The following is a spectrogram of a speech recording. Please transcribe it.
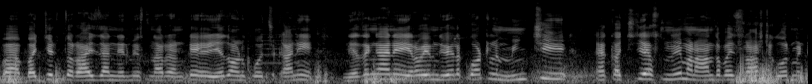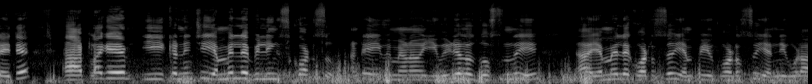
బ- బడ్జెట్తో రాజధాని నిర్మిస్తున్నారు అంటే ఏదో అనుకోవచ్చు. కానీ నిజంగానే ఇరవై ఎనిమిది వేల కోట్లను మించి ఖర్చు చేస్తుంది మన ఆంధ్రప్రదేశ్ రాష్ట్ర గవర్నమెంట్ అయితే. అట్లాగే ఈ ఇక్కడ నుంచి ఎమ్మెల్యే బిల్డింగ్స్ క్వార్టర్స్ అంటే ఇవి మనం ఈ వీడియోలో చూస్తుంది ఎమ్మెల్యే క్వార్టర్స్ ఎంపీ క్వార్టర్స్ ఇవన్నీ కూడా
